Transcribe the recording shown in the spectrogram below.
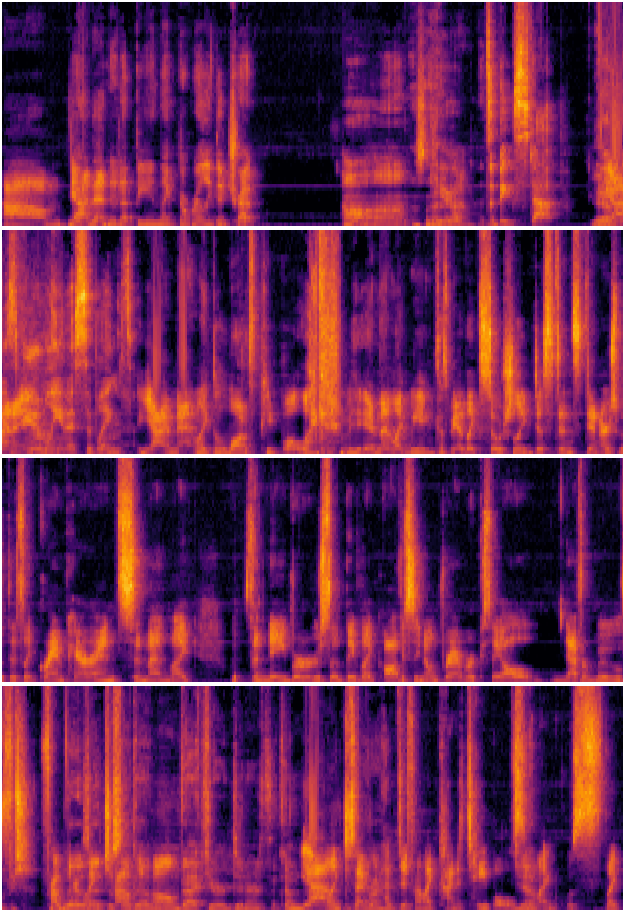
um, yeah, it ended up being like a really good trip. Aw, Isn't it? cute. It's a big step. Yeah. Yeah, and His I- family and his siblings. yeah, I met like a lot of people. Like, and then like we, because we had like socially distanced dinners with his like grandparents, and then like with the neighbors that they've like obviously known forever because they all never moved from What their like that? Just like childhood a home. backyard dinner? kind of- Yeah, like just everyone had different like kind of tables Yeah. and like was like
